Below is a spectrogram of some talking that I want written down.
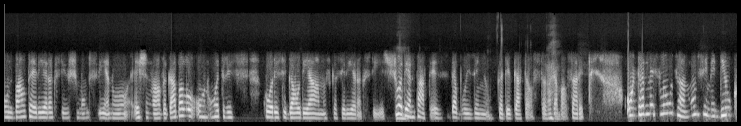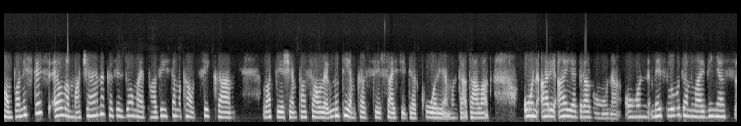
un Balta ir ierakstījuši mums vienu Ešenvalda gabalu, un otrs koris ir Gaudijāmas, kas ir ierakstījis. Šodien mm. pat es dabūju ziņu, kad ir gatavs tas ah. gabals arī. Un tad mēs lūdzam, mums ir divi komponistes, Ella Mačēna, kas, es domāju, pazīstama kaut cik um, latviešiem pasaulē, nu tiem, kas ir saistīti ar koriem un tā tālāk. Un arī Aija Dragūna. Un mēs lūdzam, lai viņas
